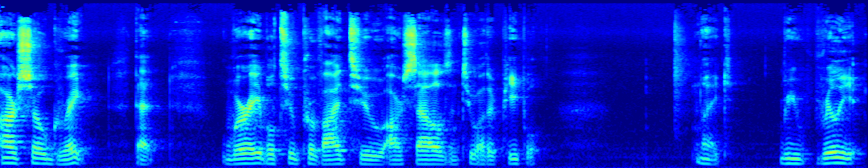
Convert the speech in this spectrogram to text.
are so great that we're able to provide to ourselves and to other people. Like, we really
